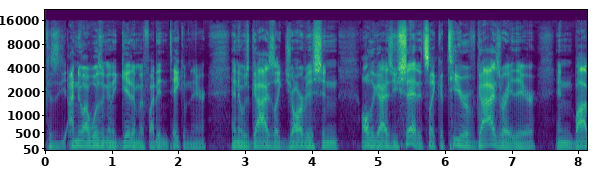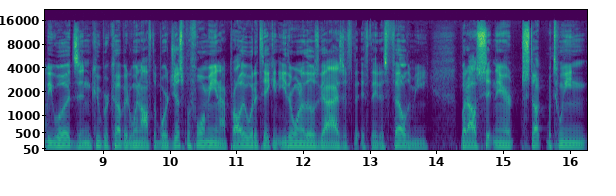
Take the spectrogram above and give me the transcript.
because I knew I wasn't going to get him if I didn't take him there. And it was guys like Jarvis and all the guys you said. It's like a tier of guys right there. And Bobby Woods and Cooper Kupp had went off the board just before me, and I probably would have taken either one of those guys if the, if they just fell to me. But I was sitting there stuck between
